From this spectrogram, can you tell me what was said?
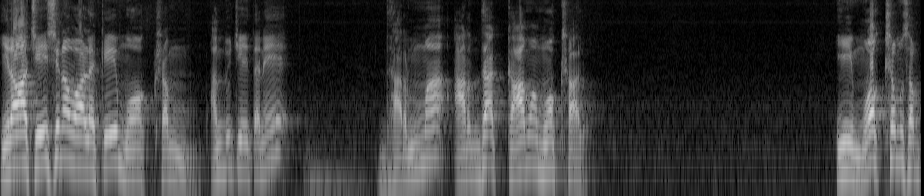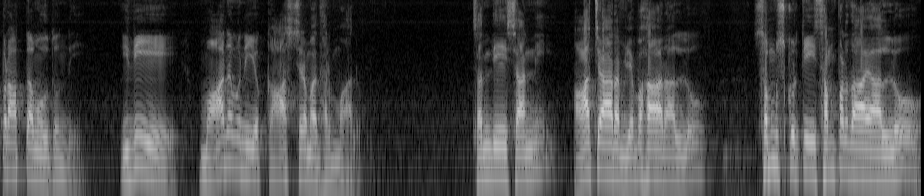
ఇలా చేసిన వాళ్ళకే మోక్షం. అందుచేతనే ధర్మ అర్ధ కామ మోక్షాలు. ఈ మోక్షము సంప్రాప్తమవుతుంది. ఇది మానవుని యొక్క ఆశ్రమ ధర్మాలు. సందేశాన్ని ఆచార వ్యవహారాల్లో సంస్కృతి సంప్రదాయాల్లో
